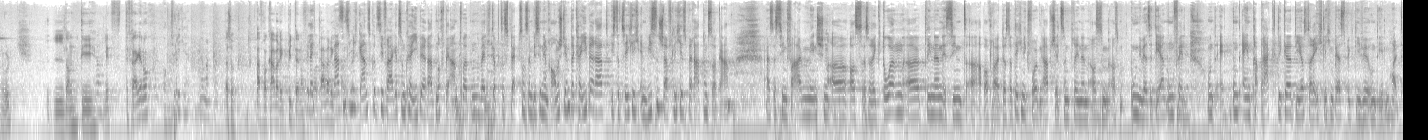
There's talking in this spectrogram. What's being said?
Jawohl. Dann die letzte Frage noch. Entschuldige. Also, ah, Frau Kawarek, bitte noch. Vielleicht Kawarek, lassen Sie mich ganz kurz die Frage zum KI-Beirat noch beantworten, weil ich glaube, das bleibt sonst ein bisschen im Raum stehen. Der KI-Beirat ist tatsächlich ein wissenschaftliches Beratungsorgan. Also es sind vor allem Menschen äh, aus, also Rektoren äh, drinnen, es sind äh, aber auch Leute aus der Technikfolgenabschätzung drinnen, aus dem, aus dem universitären Umfeld und, und ein paar Praktiker, die aus der rechtlichen Perspektive und eben halt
